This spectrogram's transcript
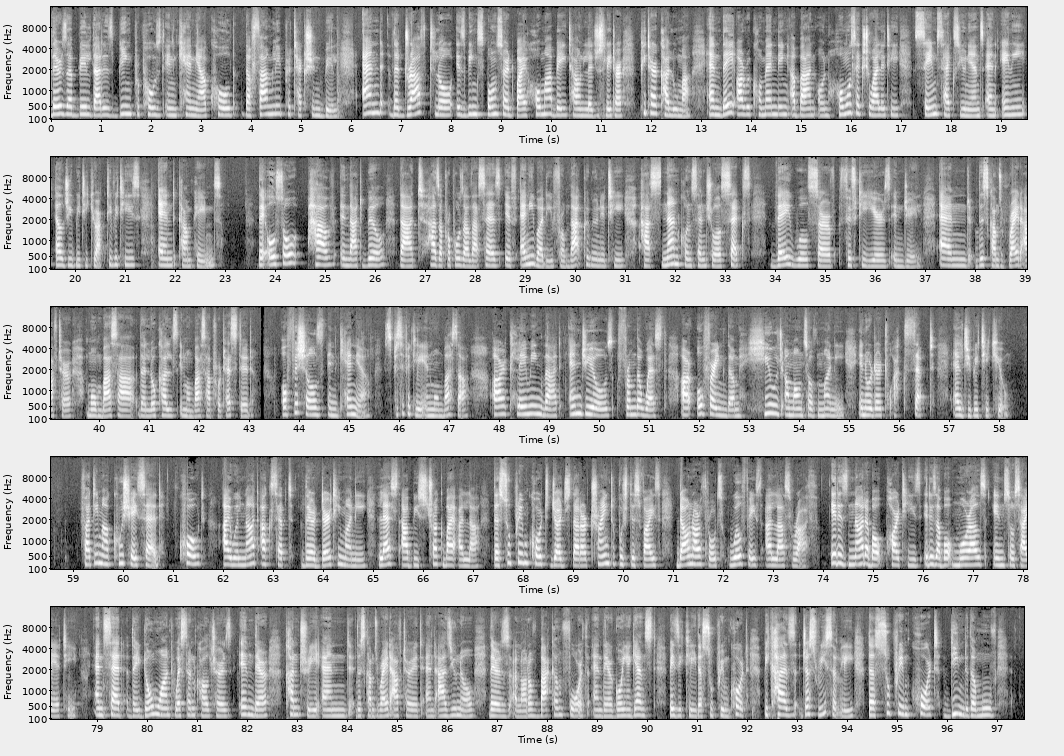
there's a bill that is being proposed in Kenya called the Family Protection Bill. And the draft law is being sponsored by Homa Bay Town legislator Peter Kaluma, and they are recommending a ban on homosexuality, same sex unions, and any LGBTQ activities and campaigns. They also have in that bill that has a proposal that says if anybody from that community has non consensual sex, they will serve 50 years in jail. And this comes right after Mombasa, the locals in Mombasa protested. Officials in Kenya, specifically in Mombasa, are claiming that NGOs from the West are offering them huge amounts of money in order to accept LGBTQ. Fatima Kushe said, quote, I will not accept their dirty money, lest I be struck by Allah. The Supreme Court judge that are trying to push this vice down our throats will face Allah's wrath. It is not about parties, it is about morals in society. And said they don't want Western cultures in their country, and this comes right after it. And as you know, there's a lot of back and forth, and they're going against basically the Supreme Court because just recently the Supreme Court deemed the move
